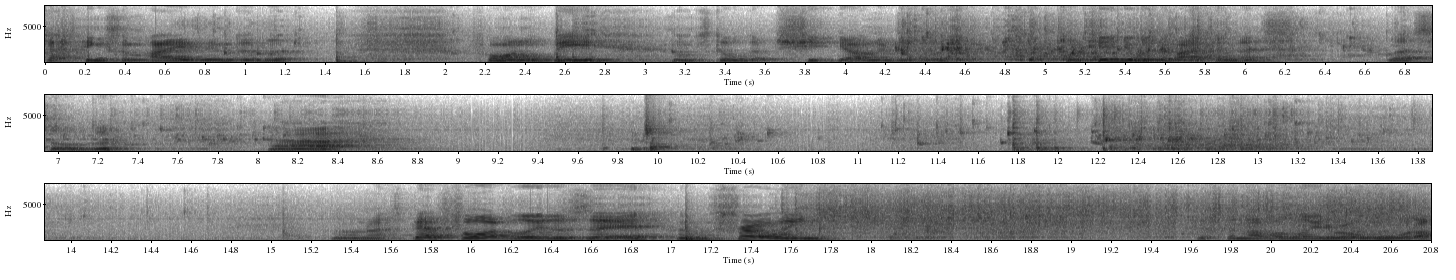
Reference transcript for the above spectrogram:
adding some haze into the final beer. I'm still got shit going everywhere. Continuing making mess. that's all good. Uh, it's about five litres there. I'm throw in just another litre of water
